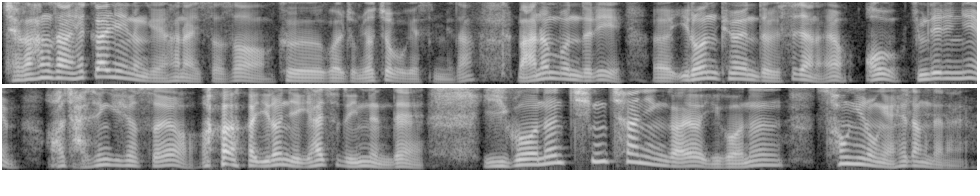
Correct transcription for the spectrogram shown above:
제가 항상 헷갈리는 게 하나 있어서 그걸 좀 여쭤보겠습니다. 많은 분들이 어, 이런 표현들 쓰잖아요. 어우, 김대리님, 아, 잘생기셨어요. 이런 얘기 할 수도 있는데, 이거는 칭찬인가요? 이거는 성희롱에 해당되나요?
